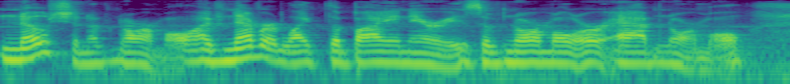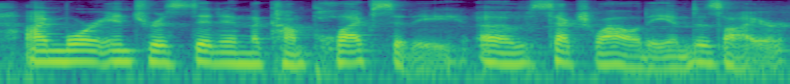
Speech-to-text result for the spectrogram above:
notion of normal. I've never liked the binaries of normal or abnormal. I'm more interested in the complexity of sexuality and desire.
